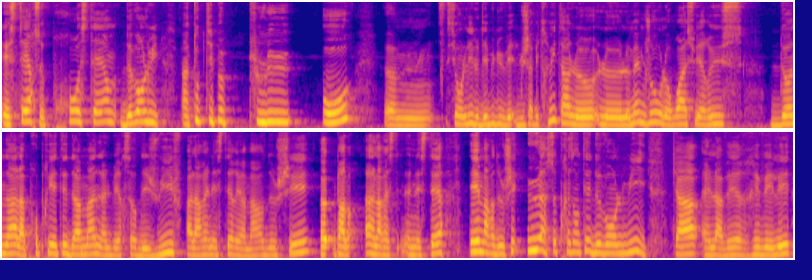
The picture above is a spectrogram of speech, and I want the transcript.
Esther se prosterne devant lui. Un tout petit peu plus haut, euh, si on lit le début du, chapitre 8, hein, le, même jour, le roi Assuérus donna la propriété d'Aman, l'adversaire des Juifs, à la reine Esther et à Mardoché, euh, pardon, à la reine Esther, et Mardoché eut à se présenter devant lui, car elle avait révélé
